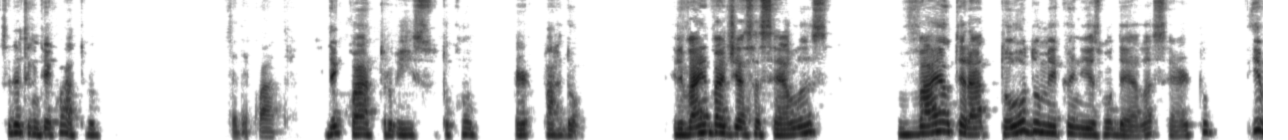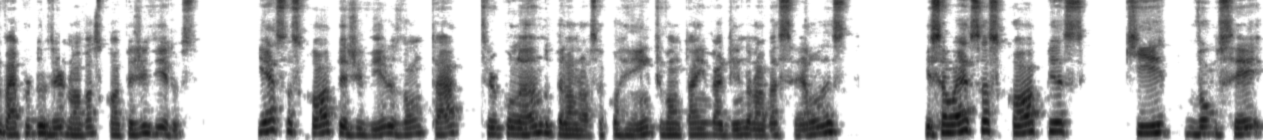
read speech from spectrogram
CD34? CD4. CD4, isso, tô com, perdão. Ele vai invadir essas células, vai alterar todo o mecanismo delas, certo? E vai produzir novas cópias de vírus. E essas cópias de vírus vão estar tá circulando pela nossa corrente, vão estar tá invadindo novas células e são essas cópias que vão ser,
